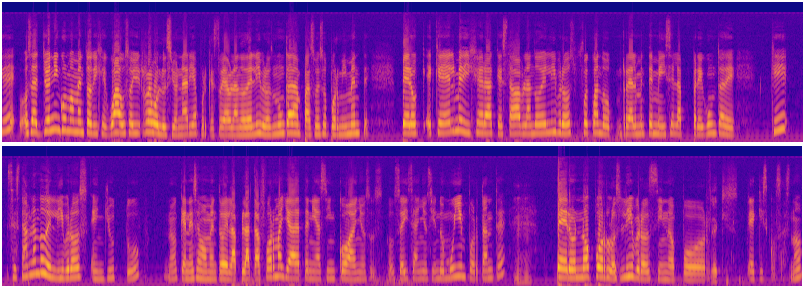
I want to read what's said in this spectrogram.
¿Qué? O sea, yo en ningún momento dije, wow, soy revolucionaria porque estoy hablando de libros, nunca pasó eso por mi mente pero que él me dijera que estaba hablando de libros fue cuando realmente me hice la pregunta de ¿qué se está hablando de libros en YouTube? ¿no? que en ese momento de la plataforma ya tenía cinco años o, seis años siendo muy importante, pero no por los libros, sino por X. X cosas, ¿no?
